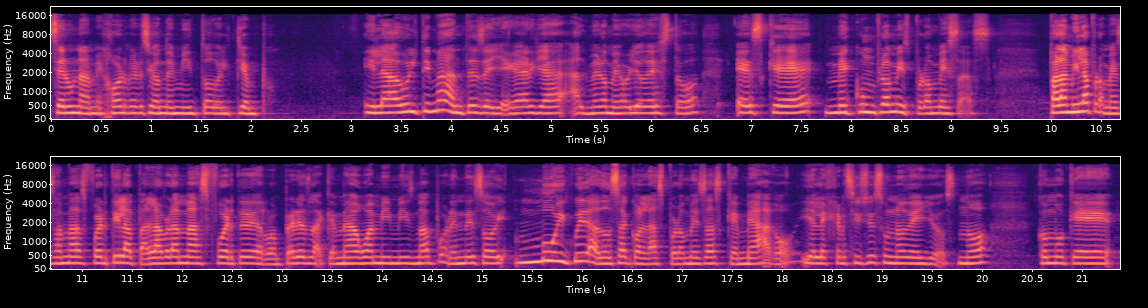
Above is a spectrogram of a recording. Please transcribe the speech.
ser una mejor versión de mí todo el tiempo. Y la última, antes de llegar ya al mero meollo de esto, es que me cumplo mis promesas. Para mí la promesa más fuerte y la palabra más fuerte de romper es la que me hago a mí misma, por ende soy muy cuidadosa con las promesas que me hago y el ejercicio es uno de ellos, ¿no? Como que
